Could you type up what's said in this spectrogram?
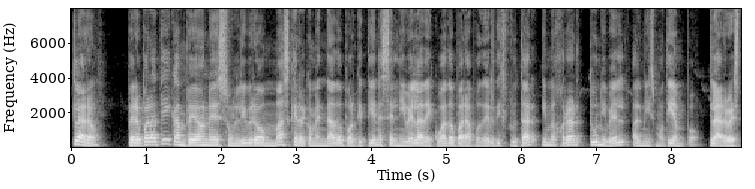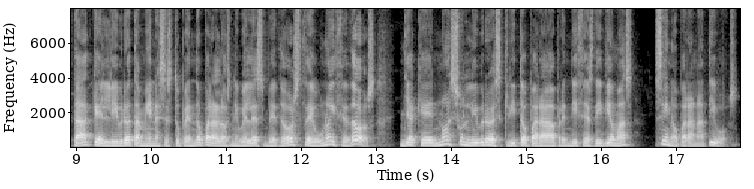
Claro, pero para ti, campeón, es un libro más que recomendado porque tienes el nivel adecuado para poder disfrutar y mejorar tu nivel al mismo tiempo. Claro está que el libro también es estupendo para los niveles B2, C1 y C2, ya que no es un libro escrito para aprendices de idiomas, sino para nativos.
